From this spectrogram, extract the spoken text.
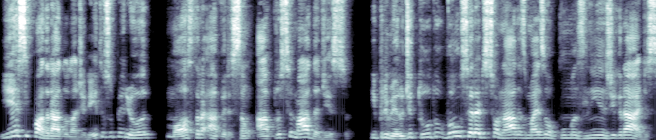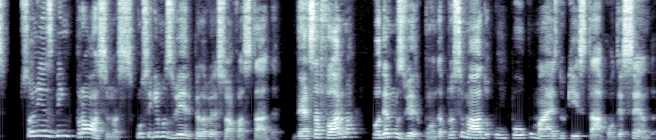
E esse quadrado na direita superior mostra a versão aproximada disso. E primeiro de tudo, vão ser adicionadas mais algumas linhas de grades. São linhas bem próximas, conseguimos ver pela versão afastada. Dessa forma, podemos ver quando aproximado um pouco mais do que está acontecendo.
